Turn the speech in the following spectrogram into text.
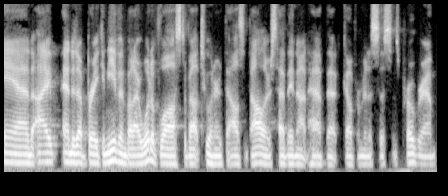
and I ended up breaking even, but I would have lost about two hundred thousand dollars had they not had that government assistance program.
